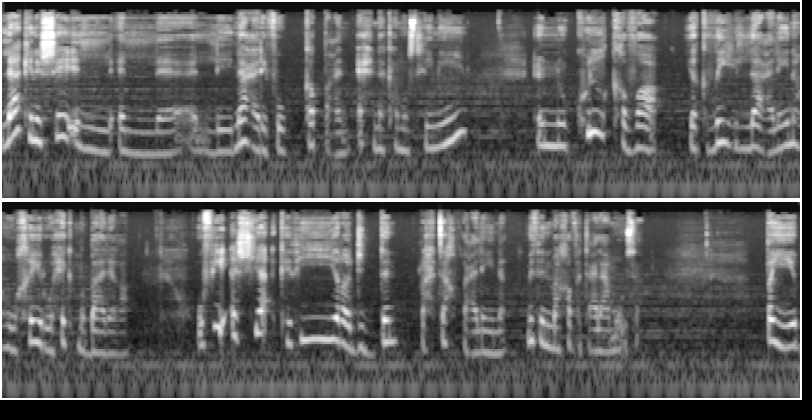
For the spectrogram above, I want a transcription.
لكن الشيء اللي نعرفه قطعا إحنا كمسلمين أنه كل قضاء يقضيه الله علينا هو خير وحكمة بالغة. وفي أشياء كثيرة جدا راح تخفى علينا مثل ما خفت على موسى. طيب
